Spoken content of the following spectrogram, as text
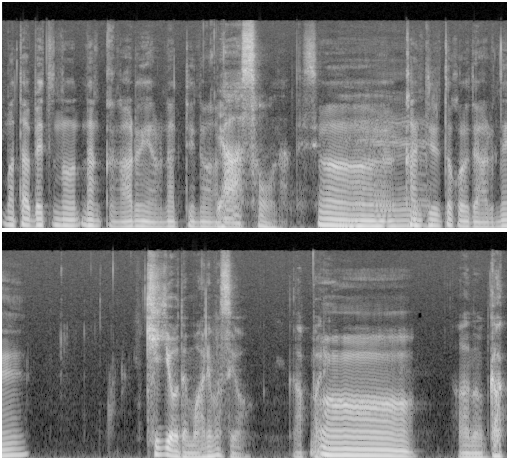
また別のなんかがあるんやろうなっていうのはいやーそうなんですうよ、んね、感じるところであるね。企業でもありますよ。やっぱり。うんあの学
